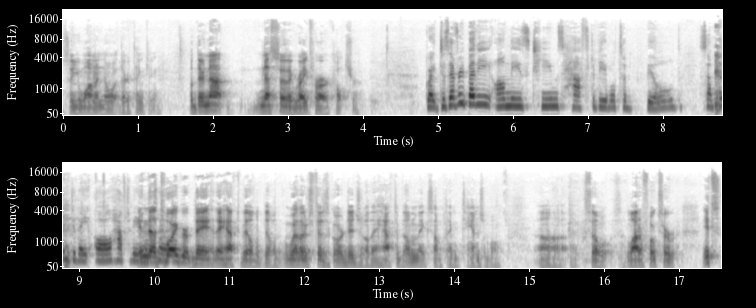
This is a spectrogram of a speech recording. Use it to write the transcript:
So you want to know what they're thinking, but they're not necessarily right for our culture. Great. Does everybody on these teams have to be able to build something? Do they all have to be In the to... toy group, they, they have to be able to build, whether it's physical or digital, they have to be able to make something tangible. Uh, so a lot of folks are, it's,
